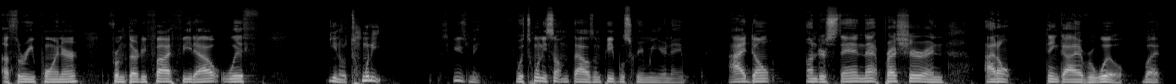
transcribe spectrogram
a three pointer from 35 feet out with, you know, 20, excuse me, with 20 something thousand people screaming your name. I don't understand that pressure and I don't think I ever will. But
